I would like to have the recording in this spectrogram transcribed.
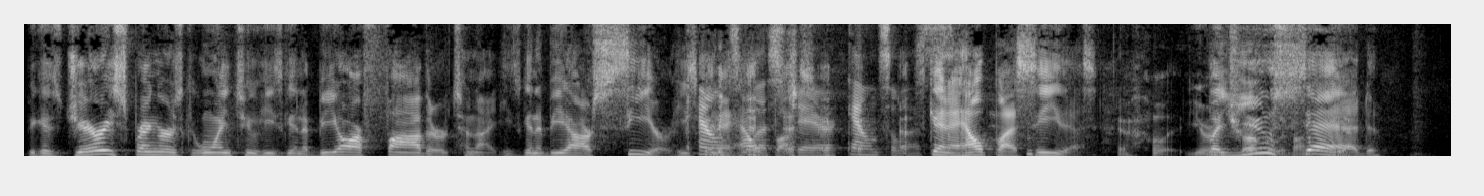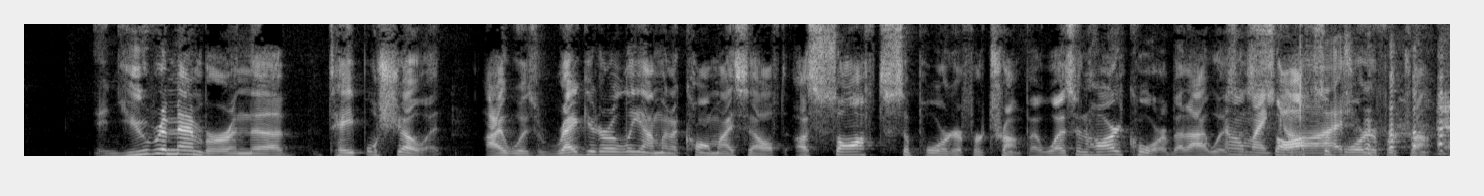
Because Jerry Springer is going to, he's going to be our father tonight. He's going to be our seer. He's going to help us, us. Jer. Counsel us. He's going to help us see this. You're But in trouble you if I'm- said, and you remember, and the tape will show it. I was regularly, I'm going to call myself a soft supporter for Trump. I wasn't hardcore, but I was Oh a soft God. supporter for Trump.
